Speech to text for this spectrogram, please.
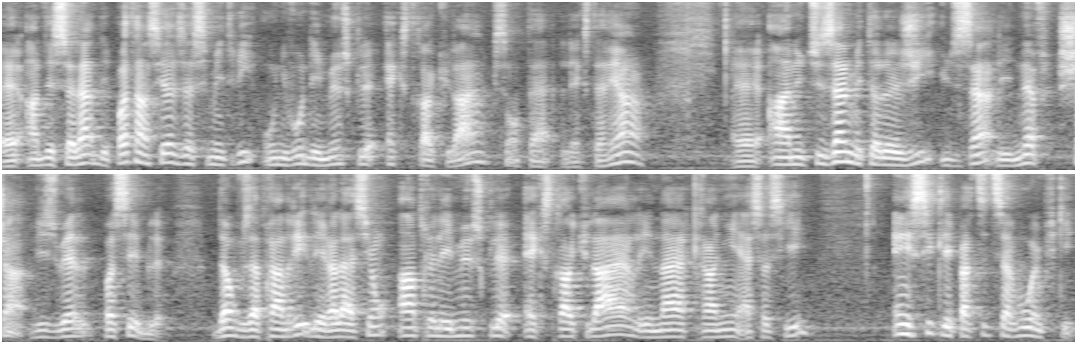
euh, en décelant des potentielles asymétries au niveau des muscles extraoculaires qui sont à l'extérieur, euh, en utilisant une méthodologie utilisant les neuf champs visuels possibles. Donc, vous apprendrez les relations entre les muscles extraoculaires, les nerfs crâniens associés, ainsi que les parties de cerveau impliquées.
